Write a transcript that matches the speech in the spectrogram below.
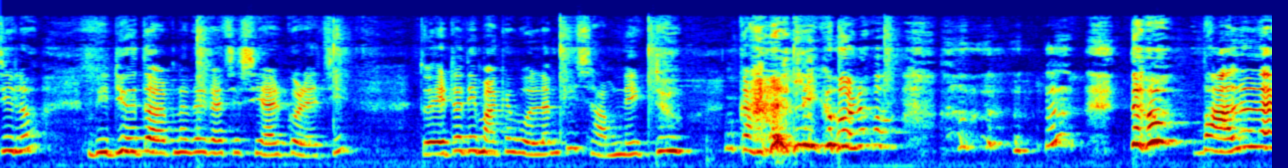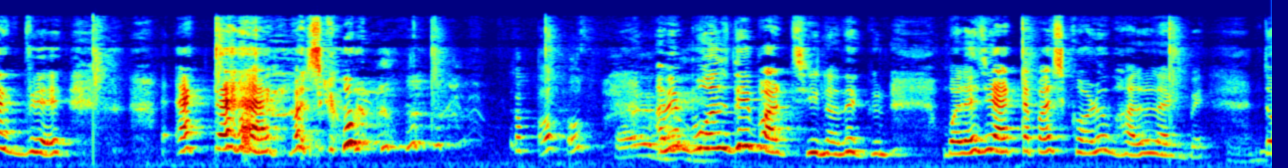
ছিল। ভিডিও তো আপনাদের কাছে শেয়ার করেছি। তো এটা দিয়ে মাকে বললাম কি সামনে একটু কার্লি করো। তো ভালো লাগবে। একটা এক পাশ করো আমি বলতেই পারছি না, দেখুন। বলে যে একটা পাশ করো, ভালো লাগবে। তো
